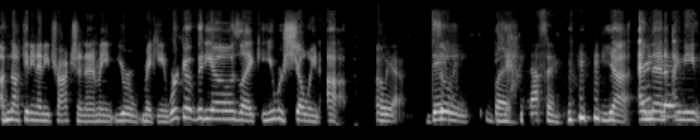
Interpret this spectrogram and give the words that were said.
i'm not getting any traction. And i mean you were making workout videos like you were showing up. Oh yeah. Daily so, but yeah. nothing. Yeah. And then i mean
